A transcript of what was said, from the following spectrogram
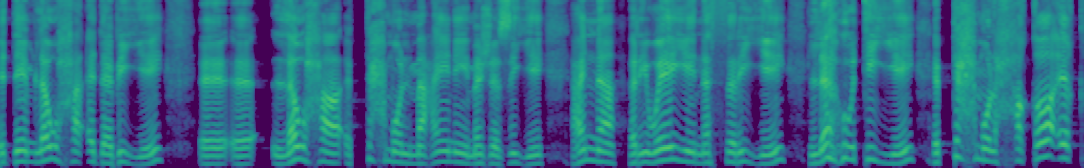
قدام لوحة أدبية آه، آه، لوحة بتحمل معاني مجازية. عندنا رواية نثرية لاهوتية بتحمل حقائق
